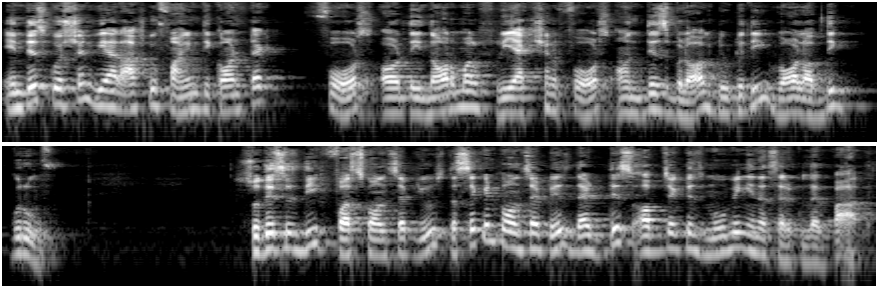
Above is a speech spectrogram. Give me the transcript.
In this question, we are asked to find the contact force or the normal reaction force on this block due to the wall of the groove. So this is the first concept used. The second concept is that this object is moving in a circular path.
